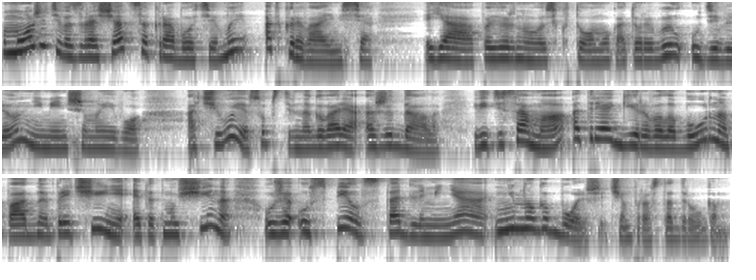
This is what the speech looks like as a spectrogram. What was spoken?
можете возвращаться к работе. Мы открываемся. Я повернулась к Тому, который был удивлен не меньше моего. А чего я, собственно говоря, ожидала? Ведь и сама отреагировала бурно по одной причине. Этот мужчина уже успел стать для меня немного больше, чем просто другом.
